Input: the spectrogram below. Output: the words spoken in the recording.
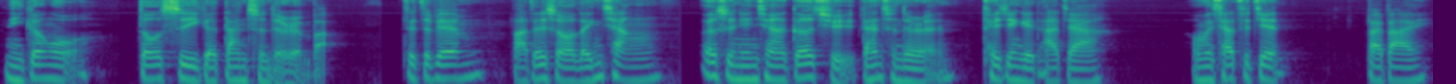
你跟我，都是一个单纯的人吧。在这边把这首林强二十年前的歌曲《单纯的人》推荐给大家。我们下次见，拜拜。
